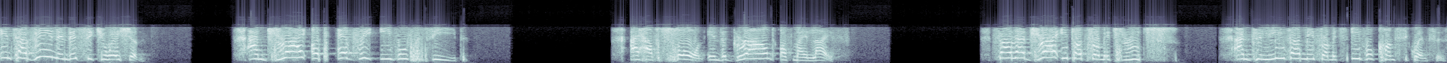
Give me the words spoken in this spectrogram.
intervene in this situation and dry up every evil seed I have sown in the ground of my life. Father, dry it up from its roots and deliver me from its evil consequences.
